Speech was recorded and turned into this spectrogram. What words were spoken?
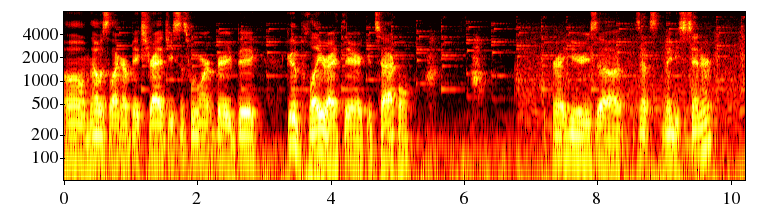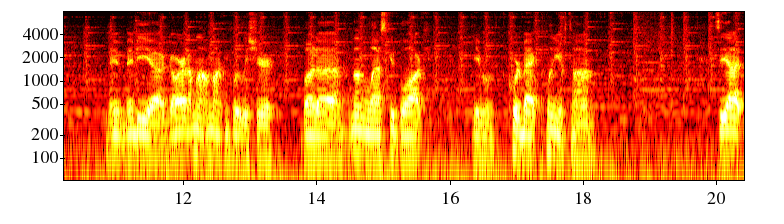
Um, that was like our big strategy since we weren't very big. Good play right there. Good tackle. Right here, he's uh, is that maybe center? Maybe maybe uh, guard. I'm not I'm not completely sure, but uh, nonetheless, good block. Gave him quarterback plenty of time. See, I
